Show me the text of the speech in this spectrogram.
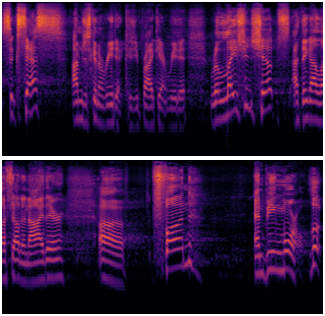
success, I'm just gonna read it because you probably can't read it. Relationships, I think I left out an I there. Uh, fun, and being moral. Look,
